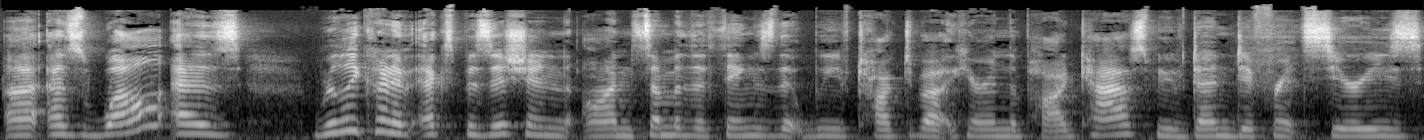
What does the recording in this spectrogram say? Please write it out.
uh, as well as really kind of exposition on some of the things that we've talked about here in the podcast. We've done different series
